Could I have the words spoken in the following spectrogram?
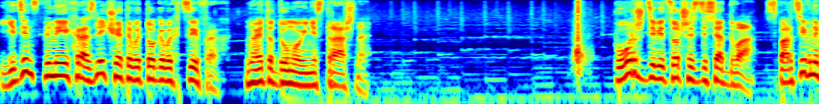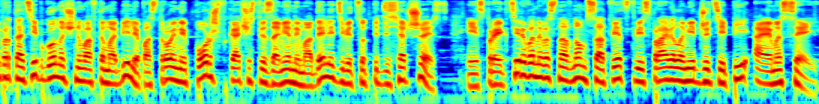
Единственное их различие – это в итоговых цифрах, но это, думаю, не страшно. Porsche 962 – спортивный прототип гоночного автомобиля, построенный Porsche в качестве замены модели 956 и спроектированный в основном в соответствии с правилами GTP AMSA.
